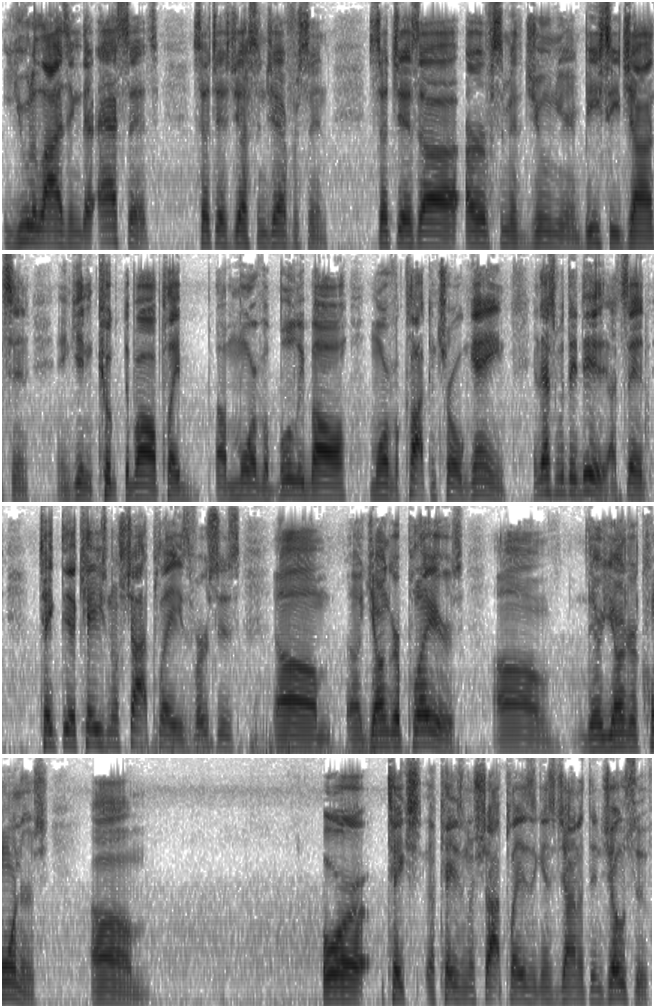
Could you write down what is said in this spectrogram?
utilizing their assets, such as Justin Jefferson, such as uh, Irv Smith Jr. and Bisi Johnson, and getting cooked the ball, play uh, more of a bully ball, more of a clock control game. And that's what they did. I said, take the occasional shot plays versus um, uh, younger players, um, their younger corners, um, or take occasional shot plays against Jonathan Joseph.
